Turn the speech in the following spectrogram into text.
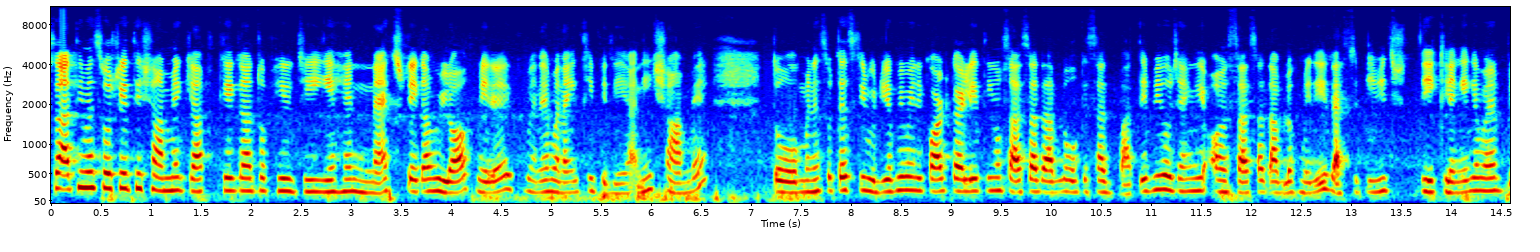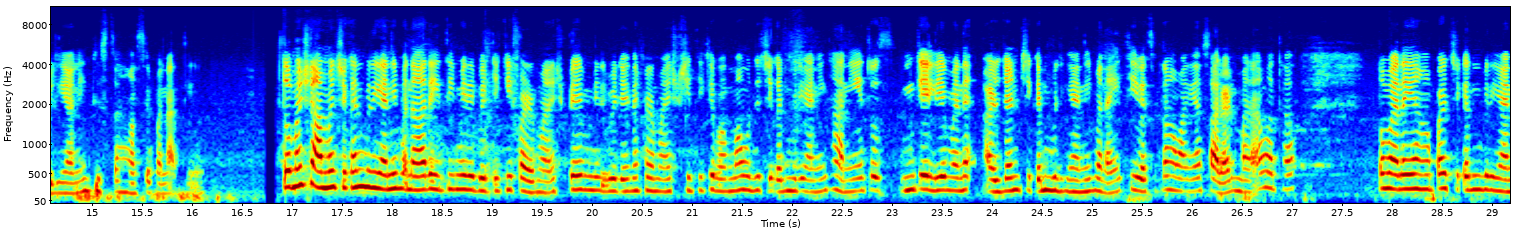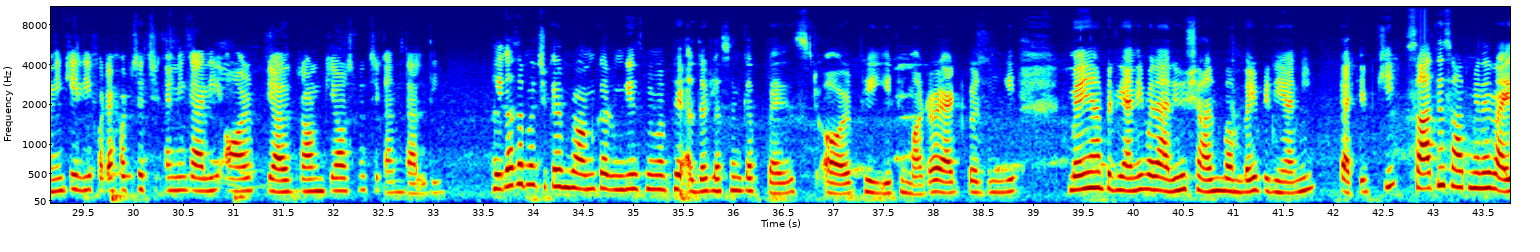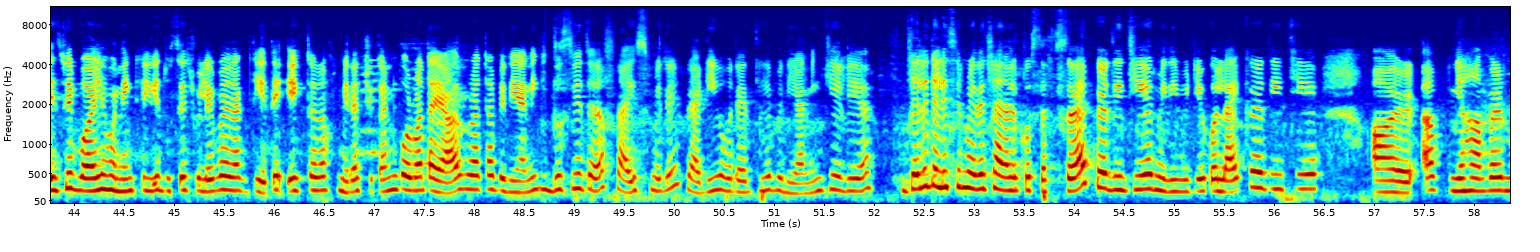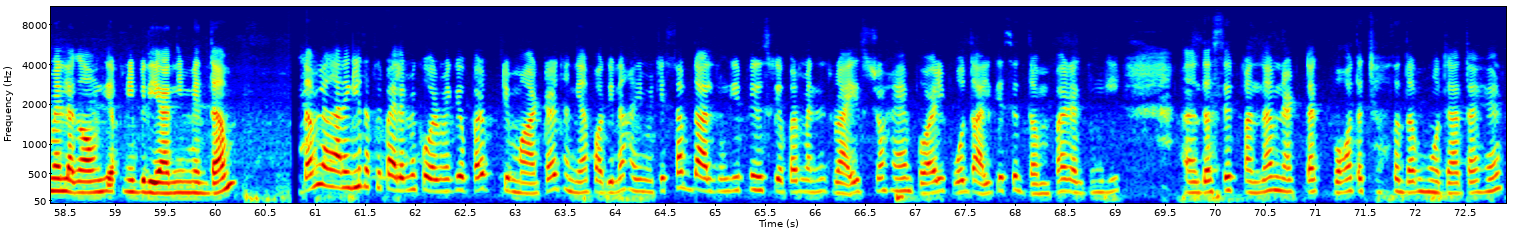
साथ ही मैं सोच रही थी शाम में क्या पकेगा तो फिर जी ये है नेक्स्ट डे का व्लॉग मेरे, मैंने बनाई थी बिरयानी शाम में। तो मैंने सोचा इसकी वीडियो भी मैं रिकॉर्ड कर लेती हूँ साथ साथ आप लोगों के साथ बातें भी हो जाएँगी और साथ साथ आप लोग मेरी रेसिपी भी देख लेंगे कि मैं बिरयानी किस तरह से बनाती हूँ। तो मैं शाम में चिकन बिरयानी बना रही थी मेरी बेटी की फरमाइश पे। मेरी बेटे ने फरमाइश की थी कि, मम्मा, मुझे चिकन बिरयानी खानी है। तो उनके लिए मैंने अर्जेंट चिकन बिरयानी बनाई थी। वैसे तो हमारे यहाँ सालन बना हुआ था। तो मैंने यहाँ पर चिकन बिरयानी के लिए फटाफट से चिकन निकाली और प्याज ब्राउन किया और उसमें चिकन डाल दी। हल्का सा मैं चिकन ब्राउन करूँगी, इसमें मैं फिर अदरक, लहसुन का पेस्ट और फिर ये टमाटर ऐड कर दूँगी। मैं यहाँ बिरयानी बना रही हूँ, शान बम्बई बिरयानी। पैकेट की। साथ ही साथ मैंने राइस भी बॉईल होने के लिए दूसरे चूल्हे पर रख दिए थे। एक तरफ़ मेरा चिकन कौरमा तैयार हो रहा था बिरयानी दूसरी तरफ़ राइस मेरे रेडी हो रहे थे बिरयानी के लिए। जल्दी जल्दी से मेरे चैनल को सब्सक्राइब कर दीजिए, मेरी वीडियो को लाइक कर दीजिए और अब यहाँ पर मैं लगाऊँगी अपनी बिरयानी में दम। दम लगाने के लिए सबसे पहले मैं कौरमे के ऊपर टमाटर, धनिया, पुदीना, हरी मिर्ची सब डाल दूँगी। फिर उसके ऊपर मैंने राइस जो है बॉयल वो डाल के इसे दम पर रख दूँगी। दस से पंद्रह मिनट तक बहुत अच्छा सा दम हो जाता है।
